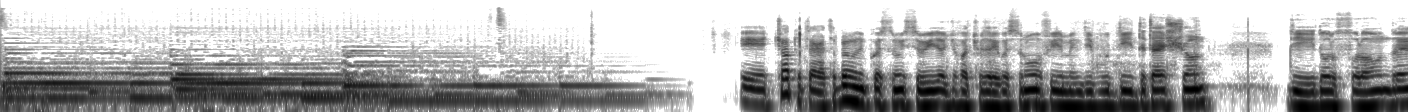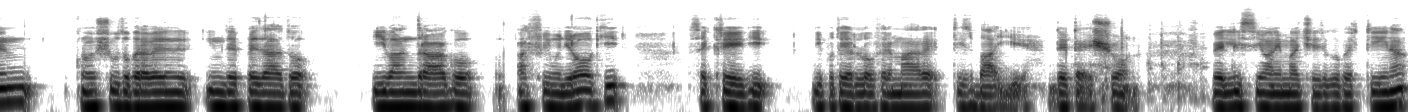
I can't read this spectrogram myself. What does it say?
E ciao a tutti ragazzi, benvenuti in questo nuovissimo video, oggi faccio vedere questo nuovo film in DVD Detection di Dolfo Londren, conosciuto per aver interpretato Ivan Drago al film di Rocky, se credi di poterlo fermare ti sbagli, Detection, bellissima l'immagine di copertina,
